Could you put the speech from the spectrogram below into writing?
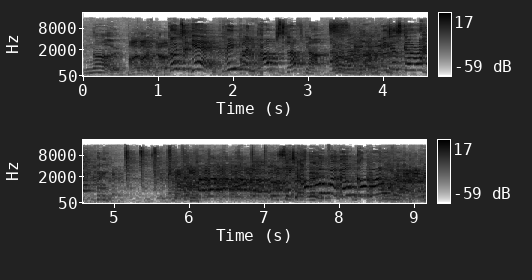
No. I like nuts. Go nuts. to, yeah, people in pubs love nuts. Oh, you just go around. That's Come over, they'll come over.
